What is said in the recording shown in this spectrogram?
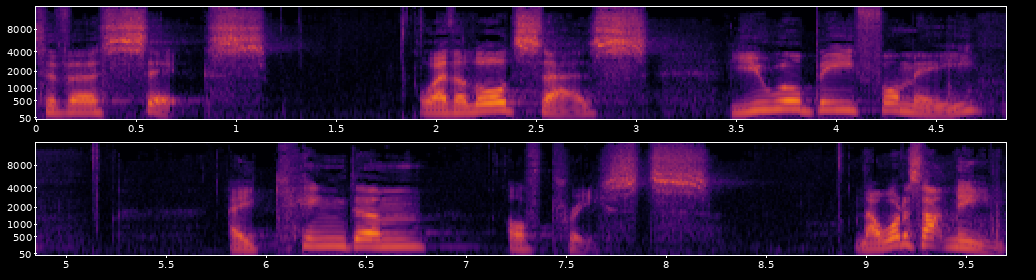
to verse 6, where the Lord says, You will be for me a kingdom of priests. Now, what does that mean?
